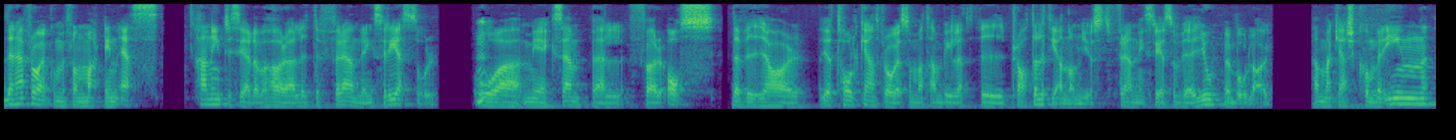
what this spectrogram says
Den här frågan kommer från Martin S. Han är intresserad av att höra lite förändringsresor mm. och med exempel för oss. Där vi har, jag tolkar hans fråga som att han vill att vi pratar lite grann om just förändringsresor vi har gjort med bolag. Att man kanske kommer in,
